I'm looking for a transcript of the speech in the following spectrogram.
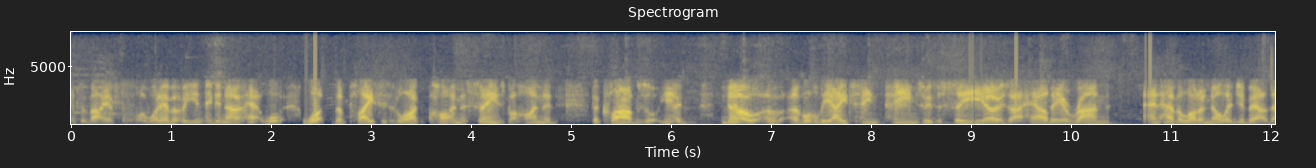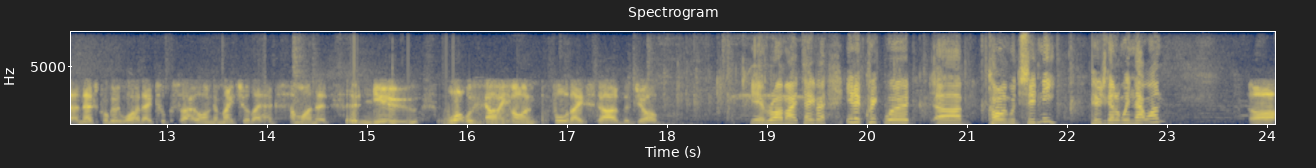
outs of AFL or whatever, but you need to know how, what, what the place is like behind the scenes, behind the, the clubs. Or, you know, know of, of all the 18 teams, who the CEOs are, how they're run and have a lot of knowledge about that. And that's probably why they took so long to make sure they had someone that, that knew what was going on before they started the job. Yeah, right, mate. Thank you. In a quick word, uh, Collingwood Sydney, who's going to win that one? Oh,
